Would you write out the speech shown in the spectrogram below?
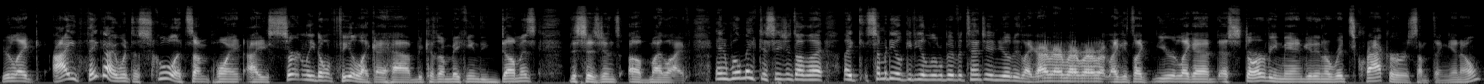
you're like, I think I went to school at some point. I certainly don't feel like I have because I'm making the dumbest decisions of my life. And we'll make decisions on that. Like somebody will give you a little bit of attention and you'll be like, "Ah, rah, rah, rah," like it's like you're like a, a starving man getting a Ritz cracker or something, you know?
